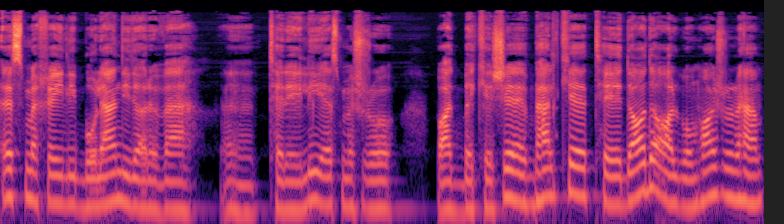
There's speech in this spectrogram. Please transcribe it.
اسم خیلی بلندی داره و تریلی اسمش رو باید بکشه بلکه تعداد آلبوم هاشون هم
